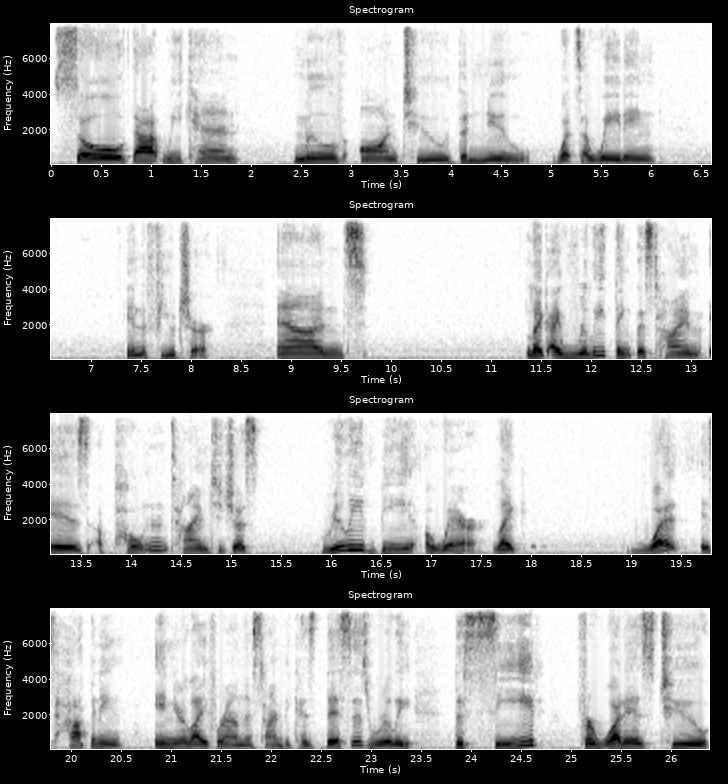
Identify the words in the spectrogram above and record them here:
so that we can move on to the new, what's awaiting in the future. And like, I really think this time is a potent time to just really be aware. Like, what is happening in your life around this time? Because this is really the seed for what is to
